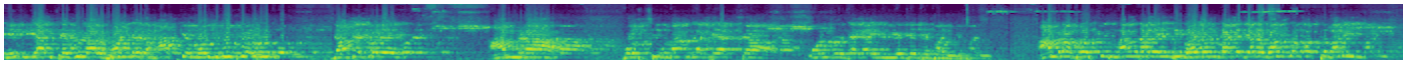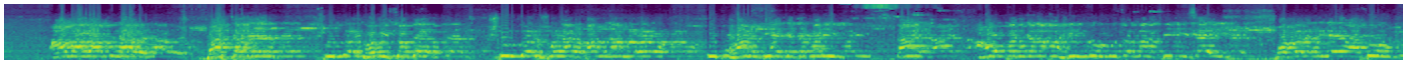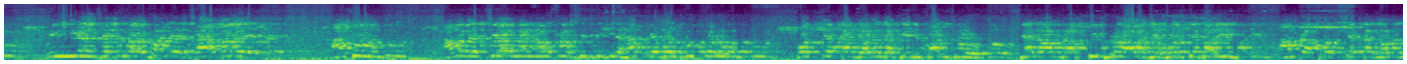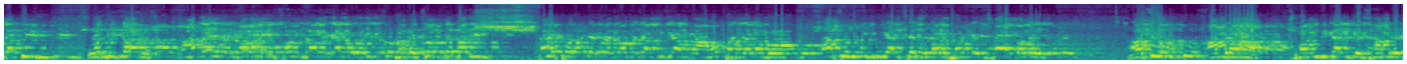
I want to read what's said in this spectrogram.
ইন্ডিয়ান সেকুলার ফন্ডের হাতকে মজবুত করুন, যাতে করে আমরা পশ্চিম বাংলাকে একটা অন্য জায়গায় নিয়ে যেতে পারি। আমরা পশ্চিম বাংলার এই বিভাজনটাকে যেন বন্ধ করতে পারি। আমার আপনার বাচ্চাদের সুন্দর ভবিষ্যতের সুন্দর সোনার বাংলা আমরা উপহার দিয়ে যেতে পারি। তাই আহ্বান জানাব হিন্দু, মুসলমান, শিখ, ইসাই, সকলে মিলে আসুন, ইন্ডিয়ান সেকুলার ফান্ডের সহকারে আসুন। আমাদের চেয়ারম্যান নৌকার সিদ্দিকির হাতকে মজবুত করুন। প্রত্যেকটা জনজাতির কণ্ঠ যেন আমরা তীব্র আওয়াজে বলতে পারি আমরা প্রত্যেকটা জনজাতির অধিকার আদায়ের লড়াই সংগ্রামে যেন ঐক্যভাবে চলতে পারি তাই প্রত্যেকটা জনজাতিকে আমরা আহ্বান জানাব আসুন ইন্ডিয়ান সেকুলার ফ্রন্টের ছায়াতলে আসুন আমরা সংবিধানকে সামনে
